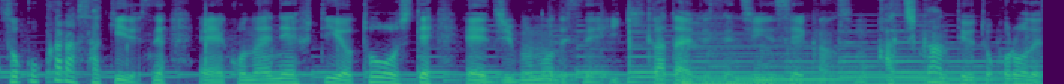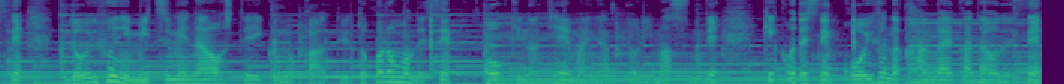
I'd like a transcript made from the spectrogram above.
そこから先ですね、えー、この NFT を通して、え自分のですね、生き方やですね、人生観、その価値観というところをですね、どういうふうに見つめ直していくのかというところもですね、大きなテーマになっておりますんで、結構ですね、こういうふうな考え方をですね、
